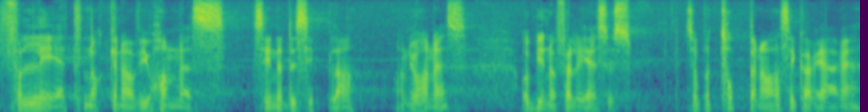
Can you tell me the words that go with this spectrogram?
forlet noen av Johannes sine disipler han Johannes, og begynner å følge Jesus. Så på toppen av hans karriere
